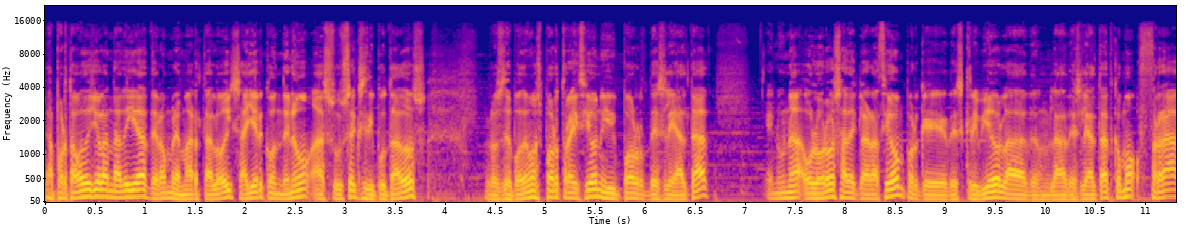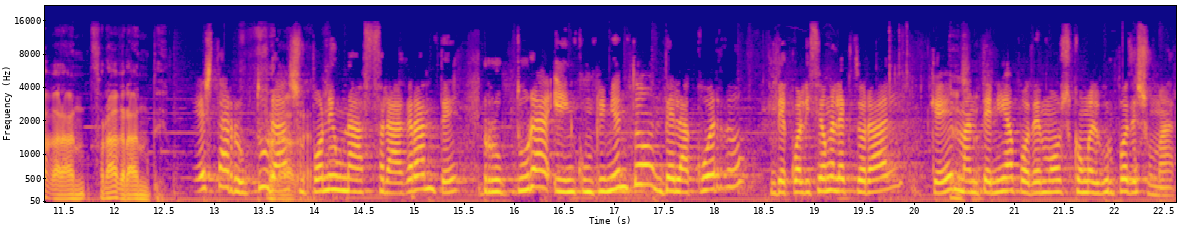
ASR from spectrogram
La portavoz de Yolanda Díaz, del hombre Marta Lois, ayer condenó a sus exdiputados, los de Podemos, por traición y por deslealtad, en una olorosa declaración, porque describió la, deslealtad como fragrante. Esta ruptura supone una fragrante ruptura e incumplimiento del acuerdo de coalición electoral que mantenía Podemos con el grupo de Sumar.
